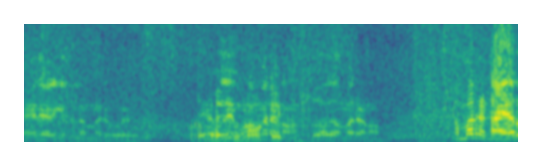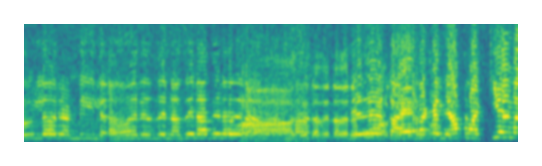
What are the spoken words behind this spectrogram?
നേരെ ആയിരിക്കത്തില്ല അമ്മമാര് പോയത്. അതോ എങ്ങോട്ടേക്ക്? ടയറും ഇല്ല മൂന്ന് ആൾക്കാര്, ടയറൊക്കെ ഞാൻ പ്ലക്ക് ചെയ്യണ.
